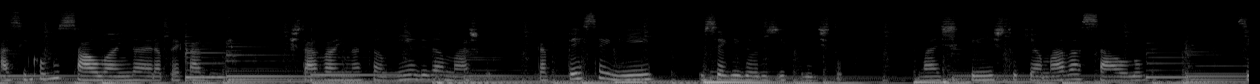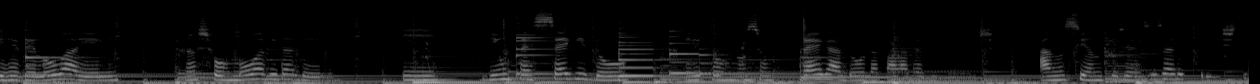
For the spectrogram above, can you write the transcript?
Assim como Saulo ainda era pecador, estava indo a caminho de Damasco para perseguir os seguidores de Cristo. Mas Cristo, que amava Saulo, se revelou a ele, transformou a vida dele e de um perseguidor, ele tornou-se um pregador da palavra de Deus, anunciando que Jesus era o Cristo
